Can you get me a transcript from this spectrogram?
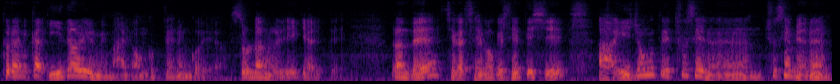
그러니까 이더리움이 많이 언급되는 거예요. 솔라나를 얘기할 때. 그런데 제가 제목에서 했듯이 아, 이 정도의 추세는 추세면은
